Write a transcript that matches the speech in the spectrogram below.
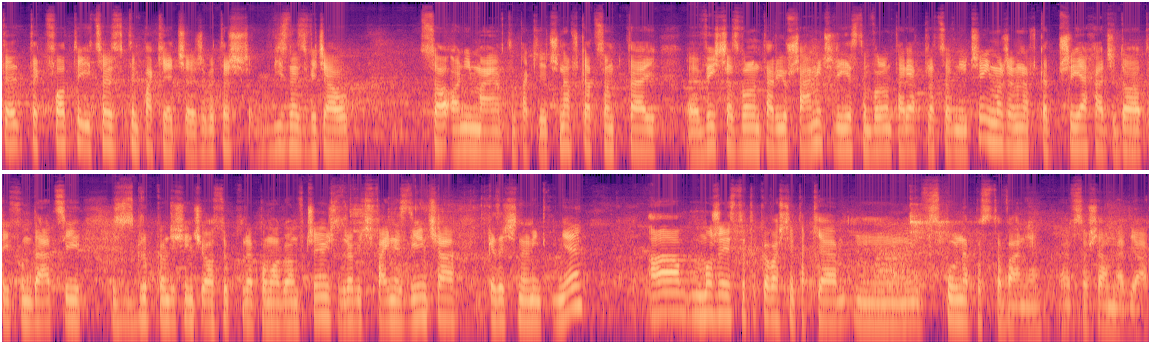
te, te kwoty i co jest w tym pakiecie, żeby też biznes wiedział, co oni mają w tym pakiecie. Na przykład są tutaj e, wyjścia z wolontariuszami, czyli jest ten wolontariat pracowniczy i możemy na przykład przyjechać do tej fundacji z, grupką 10 osób, które pomogą w czymś, zrobić fajne zdjęcia, pokazać na LinkedInie. A może jest to tylko właśnie takie mm, wspólne postowanie e, w social mediach.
